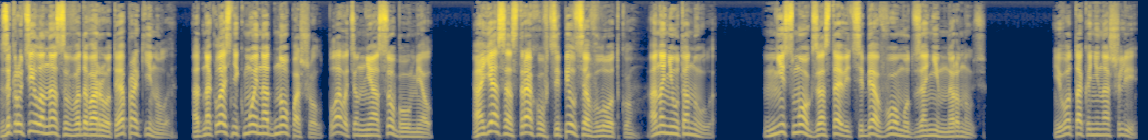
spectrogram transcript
Закрутило нас в водоворот и опрокинуло. Одноклассник мой на дно пошел, плавать он не особо умел. А я со страху вцепился в лодку, она не утонула. Не смог заставить себя в омут за ним нырнуть. Его так и не нашли.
